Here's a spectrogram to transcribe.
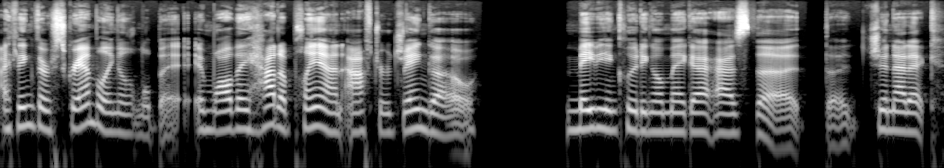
I think they're scrambling a little bit. And while they had a plan after Jango, maybe including Omega as the the genetic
